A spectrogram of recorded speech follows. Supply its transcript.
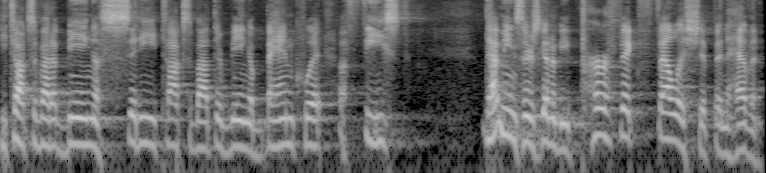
He talks about it being a city, he talks about there being a banquet, a feast. That means there's going to be perfect fellowship in heaven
